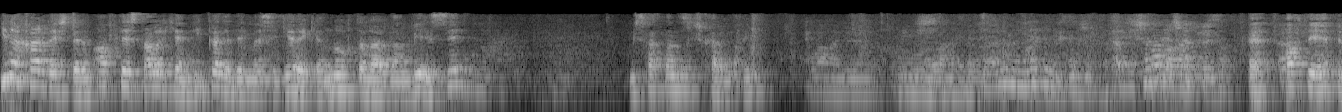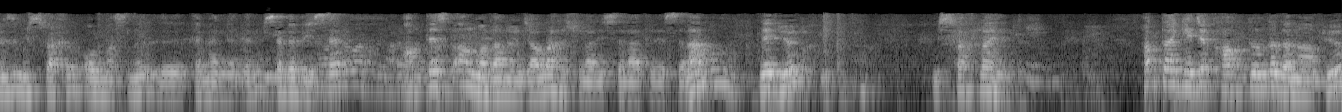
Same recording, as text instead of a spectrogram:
Yine kardeşlerim abdest alırken dikkat edilmesi gereken noktalardan birisi misvaklarınızı çıkarın bakayım. Evet, haftaya hepinizin misvakın olmasını e, temenni ederim. Sebebi ise abdest almadan önce Allah Resulü Aleyhisselatü Vesselam ne diyor? Misvaklayın diyor. Hatta gece kalktığında da ne yapıyor?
